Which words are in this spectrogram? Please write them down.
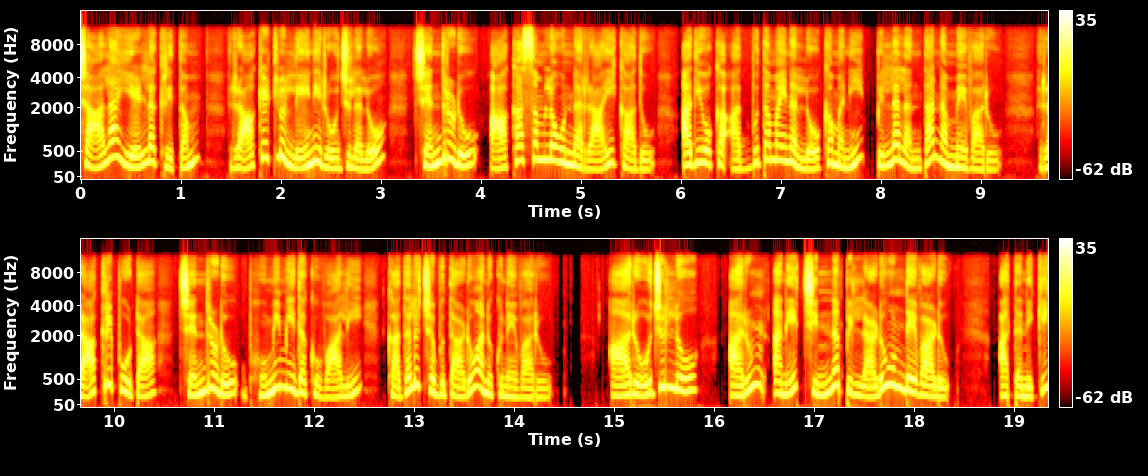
చాలా ఏళ్ళ క్రితం రాకెట్లు లేని రోజులలో చంద్రుడు ఆకాశంలో ఉన్న రాయి కాదు అది ఒక అద్భుతమైన లోకమని పిల్లలంతా నమ్మేవారు. రాత్రిపూట చంద్రుడు భూమిమీదకు వాలి కథలు చెబుతాడు అనుకునేవారు. ఆ రోజుల్లో అరుణ్ అనే చిన్న పిల్లాడు ఉండేవాడు. అతనికి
